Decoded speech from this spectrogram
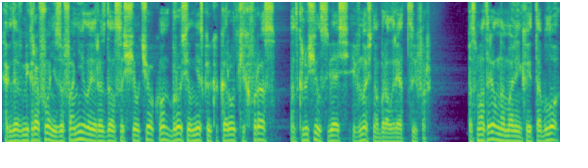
Когда в микрофоне зафонило и раздался щелчок, он бросил несколько коротких фраз, отключил связь и вновь набрал ряд цифр. Посмотрел на маленькое табло,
